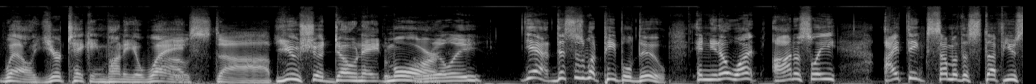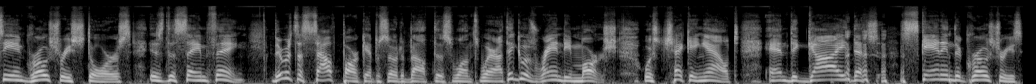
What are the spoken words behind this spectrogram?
Well, you're taking money away. Oh, stop. You should donate more. Really? Yeah, this is what people do. And you know what? Honestly, I think some of the stuff you see in grocery stores is the same thing. There was a South Park episode about this once where I think it was Randy Marsh was checking out, and the guy that's scanning the groceries,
